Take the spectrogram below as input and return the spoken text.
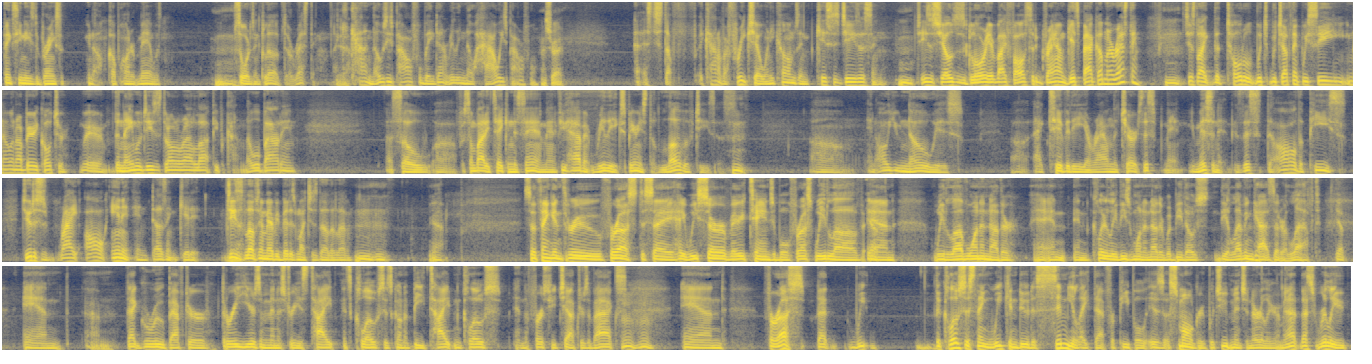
thinks he needs to bring, some, you know, a couple hundred men with hmm. swords and clubs to arrest him. Like he kind of knows he's powerful, but he doesn't really know how he's powerful. That's right. Uh, it's just a kind of a freak show when he comes and kisses Jesus and Hmm. Jesus shows his glory. Everybody falls to the ground, gets back up and arrests him. It's Just like the total, which which I think we see, you know, in our very culture, where the name of Jesus thrown around a lot, people kind of know about him. Uh, so uh, for somebody taking this in, man, if you haven't really experienced the love of Jesus, Hmm. um, and all you know is uh, activity around the church. This man, you're missing it because this the, all the peace. Judas is right, all in it, and doesn't get it. Jesus loves him every bit as much as the other eleven. Yeah. So thinking through for us to say, hey, we serve very tangible. For us, we love Yeah. and we love one another. And and clearly these one another would be those the eleven guys that are left. Yep. And um, that group after three years of ministry is tight. It's close. It's going to be tight and close in the first few chapters of Acts. Mm-hmm. And for us, that we the closest thing we can do to simulate that for people is a small group, which you mentioned earlier. I mean, that, that's really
